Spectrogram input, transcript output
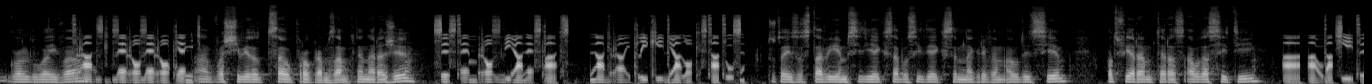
Goldwave'a. A właściwie to cały program zamknę na razie. System rozwijane stat. Nagraj pliki dialog status. Tutaj zostawiłem CDX, bo CDX-em nagrywam audycję. Otwieram teraz Audacity. A, Audacity,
